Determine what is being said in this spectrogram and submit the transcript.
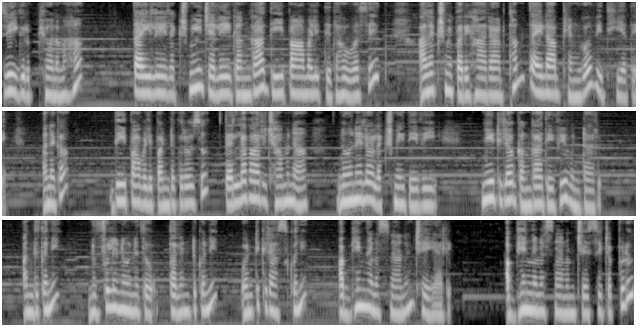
శ్రీ గురుభ్యో నమ. తైలే లక్ష్మీ జలే గంగా దీపావళి తిథౌ వసేత్ అలక్ష్మి పరిహారార్థం తైలాభ్యంగో విధీయతే. అనగా దీపావళి పండుగ రోజు తెల్లవారుజామున నూనెలో లక్ష్మీదేవి నీటిలో గంగాదేవి ఉంటారు. అందుకని నువ్వుల నూనెతో తలంటుకొని ఒంటికి రాసుకొని అభ్యంగన స్నానం చేయాలి. అభ్యంగన స్నానం చేసేటప్పుడు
